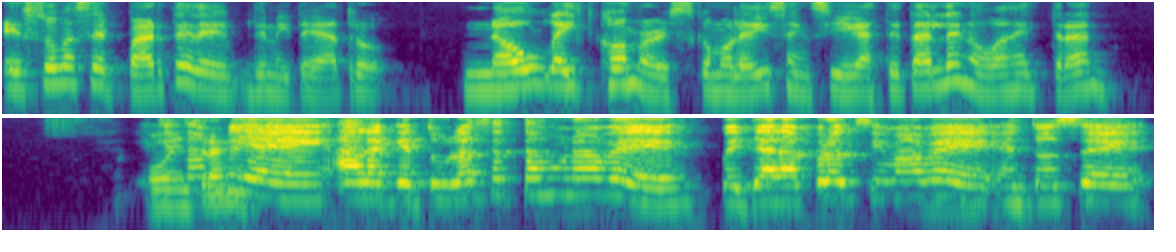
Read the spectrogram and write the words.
eso va a ser parte de, mi teatro. No late comers, como le dicen, si llegaste tarde no vas a entrar. O también, a la que tú lo aceptas una vez, pues ya la próxima vez, entonces,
